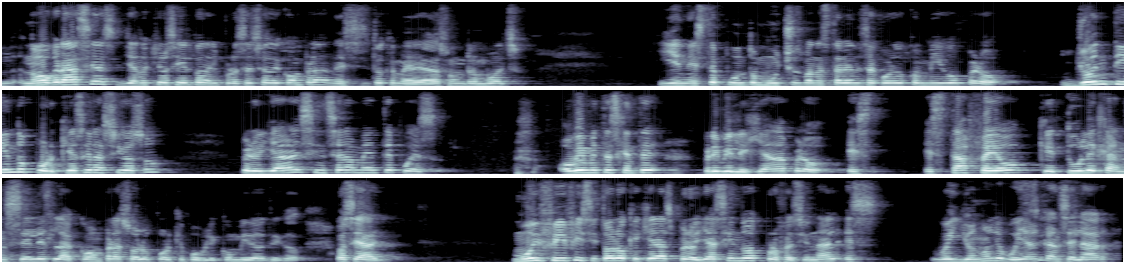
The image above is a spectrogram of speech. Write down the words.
no, gracias, ya no quiero seguir con el proceso de compra, necesito que me hagas un reembolso. Y en este punto muchos van a estar en desacuerdo conmigo, pero yo entiendo por qué es gracioso, pero ya sinceramente, pues, obviamente es gente privilegiada, pero es, está feo que tú le canceles la compra solo porque publicó un video de TikTok. O sea, muy fifis y todo lo que quieras, pero ya siendo profesional es, güey, yo no le voy a Sí. cancelar.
